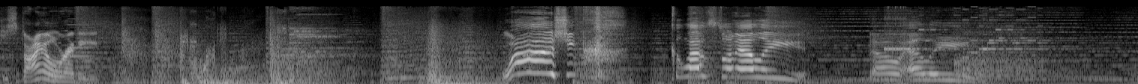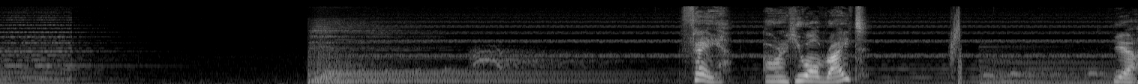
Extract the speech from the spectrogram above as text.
Just die already. She collapsed on Elly. No, Elly. Fei, are you alright? Yeah,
